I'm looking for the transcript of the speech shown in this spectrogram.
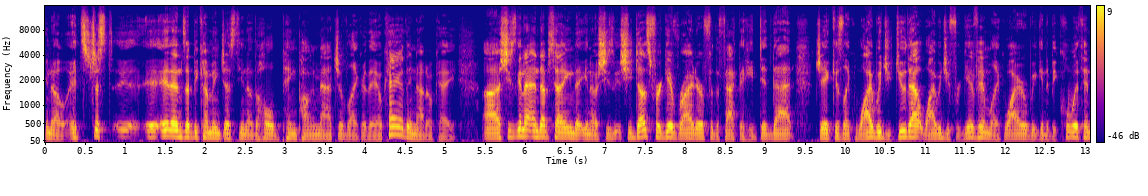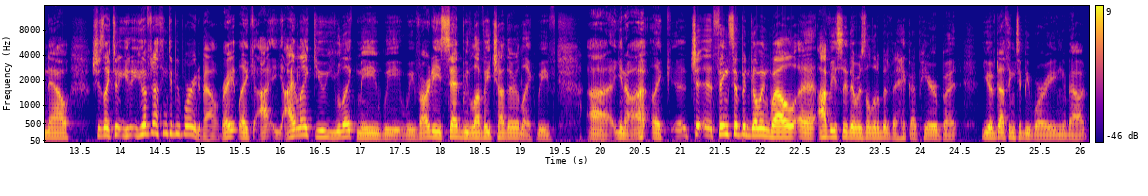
you know, it's just, it, it ends up becoming just, you know, the whole ping pong match of like, are they okay? Are they not okay? Uh, she's going to end up saying that, you know, she's, she does forgive Ryder for the fact that he did that. Jake is like, why would you do that? Why would you forgive him? Like, why are we going to be cool with him now? She's like, you, you have nothing to be worried about, right? Like, I, I like you, you like me. We, we've already said we love each other. Like, we've, uh, you know, uh, like uh, things have been going well. Uh, obviously, there was a little bit of a hiccup here, but you have nothing to be worrying about.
